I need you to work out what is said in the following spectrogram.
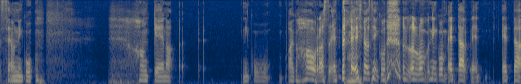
se on niin kuin, hankkeena niin kuin, aika hauras, että, mm. että, jos, niin kuin, niin kuin, että, että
